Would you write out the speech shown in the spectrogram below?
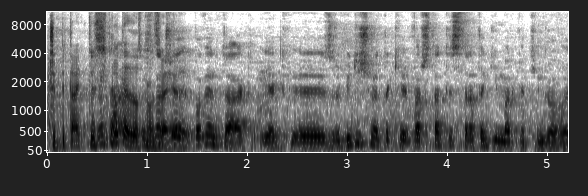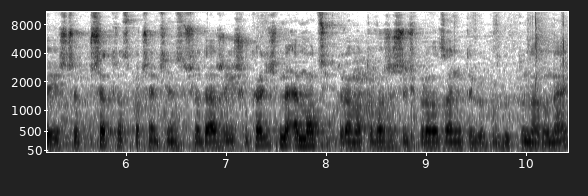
Czy pytanie, to jest No hipoteza do to znaczy, powiem tak, jak y, zrobiliśmy takie warsztaty strategii marketingowej jeszcze przed rozpoczęciem sprzedaży i szukaliśmy emocji, która ma towarzyszyć wprowadzaniu tego produktu na rynek,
